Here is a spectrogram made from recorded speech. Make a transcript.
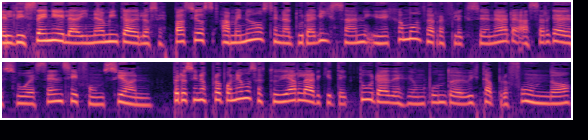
El diseño y la dinámica de los espacios a menudo se naturalizan y dejamos de reflexionar acerca de su esencia y función. Pero si nos proponemos estudiar la arquitectura desde un punto de vista profundo,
